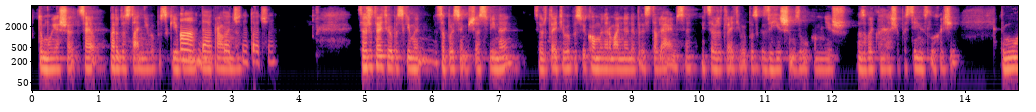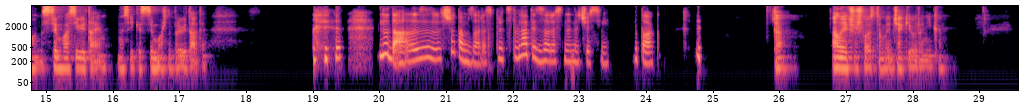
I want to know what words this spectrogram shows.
Тому я ще це передостанній випуск, який А, да, точно, точно. Це вже третій випуск, який ми записуємо під час війни. Це вже третій випуск, в якому ми нормально не представляємося, і це вже третій випуск з гіршим звуком, ніж звикли наші постійні слухачі. Тому з цим вас і вітаємо. Наскільки з цим можна привітати. Ну да, з- що там зараз? Представлятись зараз не на часі. Отак. Так. Але якщо щось, то ми Джек і Вероніка. В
